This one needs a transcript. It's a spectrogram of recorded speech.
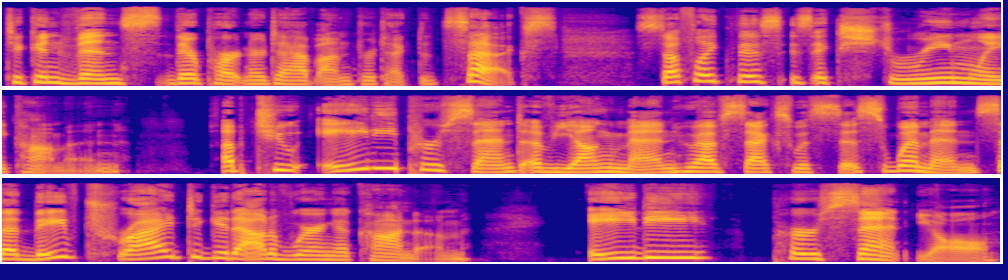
to convince their partner to have unprotected sex. Stuff like this is extremely common. Up to 80% of young men who have sex with cis women said they've tried to get out of wearing a condom. 80%, y'all.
